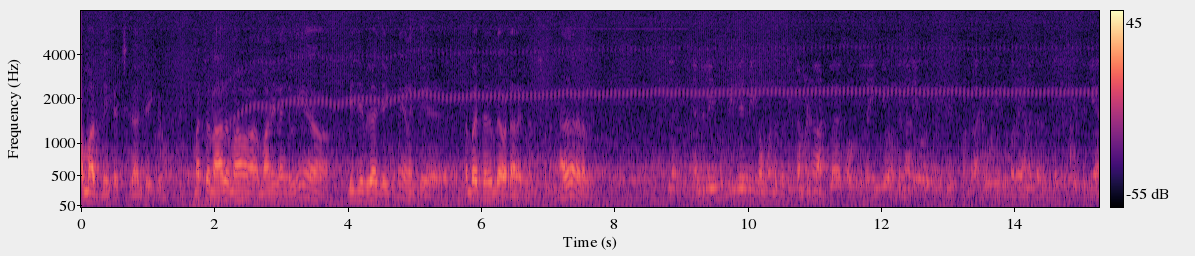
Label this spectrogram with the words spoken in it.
ஆம் ஆத்மி கட்சி தான் ஜெயிக்கும். மற்ற நாலு மா மாநிலங்கள்லேயும் பிஜேபி தான் ஜெயிக்கணும் எனக்கு ரொம்ப தெரிந்த வட்டாரங்கள்னு சொன்னாங்க. அதுதான் நடந்தது. ஜென்ரலி இப்போ பிஜேபி கவர்மெண்ட்டை பற்றி தமிழ்நாட்டில் சவுத்தில் இங்கே வந்து நிறைய ஒரு கிரிட்டிசைஸ் பண்ணுறாங்க ஒரு எதிர்மறையான கருத்துக்கள் இருக்குது சரியா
